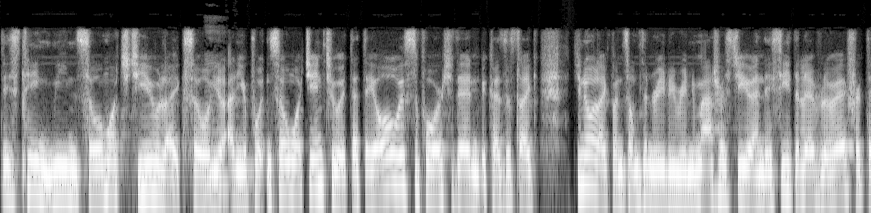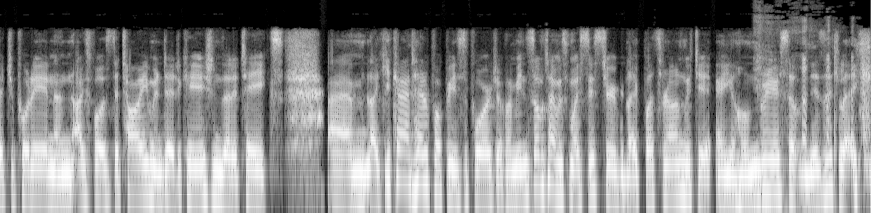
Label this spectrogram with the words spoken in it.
this thing means so much to you, like so, mm. you and you're putting so much into it that they always support you then because it's like, you know, like when something really, really matters to you and they see the level of effort that you put in and I suppose the time and dedication that it takes, um, like you can't help but be supportive. I mean, sometimes my sister would be like, "What's wrong with you? Are you hungry or something? Is it like?"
